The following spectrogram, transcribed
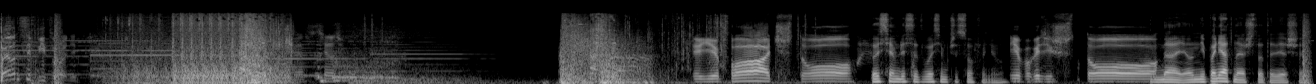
Пелс и пит вроде. Да ебать, что? 178 часов у него. Не, погоди, что? Да, и он непонятное что-то вешает.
